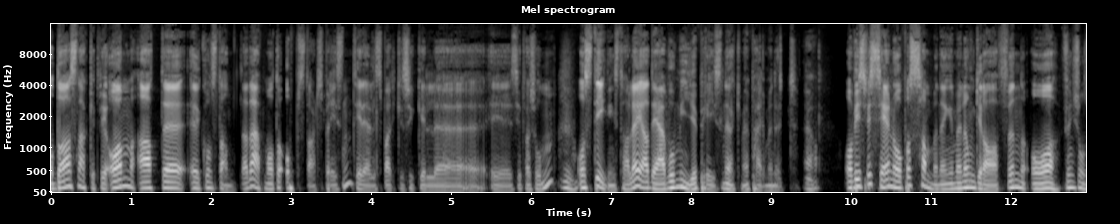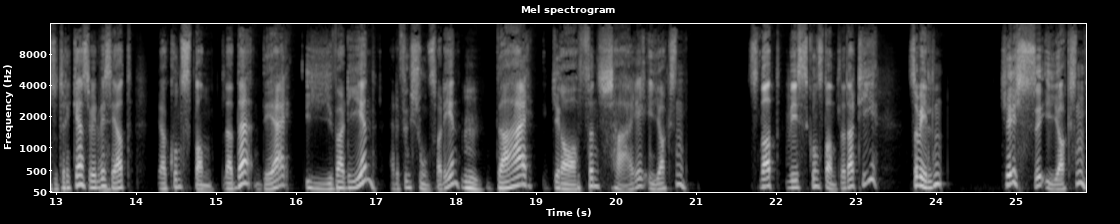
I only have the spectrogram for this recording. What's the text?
Og da snakket vi om at uh, konstantleddet er på en måte oppstartsprisen til elsparkesykkelsituasjonen. Mm. Og stigningstallet ja, det er hvor mye prisen øker med per minutt. Ja. Og hvis vi ser nå på sammenhengen mellom grafen og funksjonsuttrykket, så vil vi se at ja, konstantleddet det er y-verdien, eller funksjonsverdien, Mm. der grafen skjærer y-aksen. Sånn at hvis konstantleddet er 10, så vil den krysse y-aksen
